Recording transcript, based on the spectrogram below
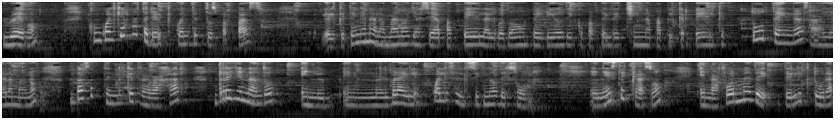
Luego, con cualquier material que cuenten tus papás, el que tengan a la mano, ya sea papel, algodón, periódico, papel de china, papel crepé, el que tú tengas ahí a la mano, vas a tener que trabajar rellenando en el, en el braille cuál es el signo de suma. En este caso, en la forma de, de lectura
